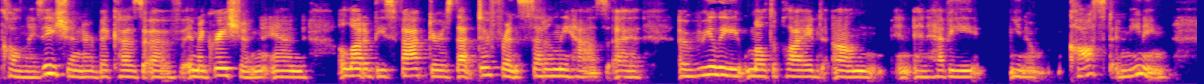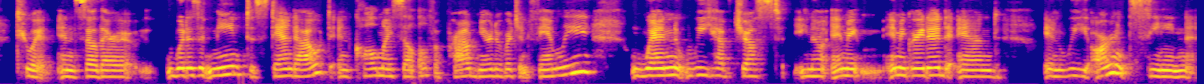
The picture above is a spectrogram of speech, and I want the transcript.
colonization or because of immigration and a lot of these factors that difference suddenly has a, a really multiplied um, and, and heavy you know cost and meaning to it and so there what does it mean to stand out and call myself a proud neurodivergent family when we have just you know Im- immigrated and and we aren't seen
